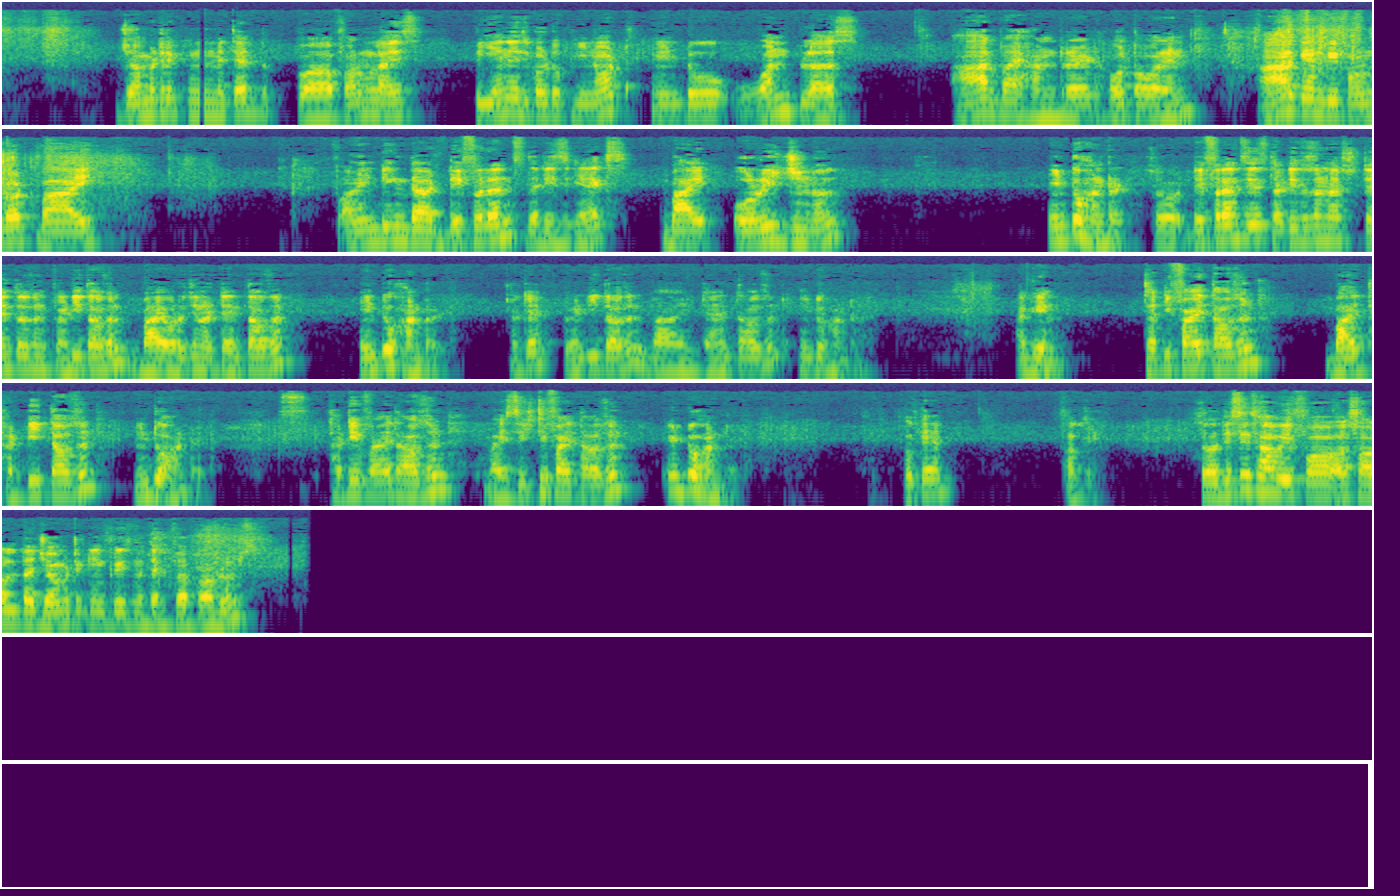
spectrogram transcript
Geometric method uh, formula is pn is equal to p naught into 1 plus r by 100 whole power n. R can be found out by finding the difference that is x by original into 100 so difference is 30000 minus 10000 20000 by original 10000 into 100 okay? 20000 by 10000 into 100 again 35000 by 30000 into 100 35000 by 65000 into 100 okay? Okay. So this is how we solve the geometric increase method for problems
